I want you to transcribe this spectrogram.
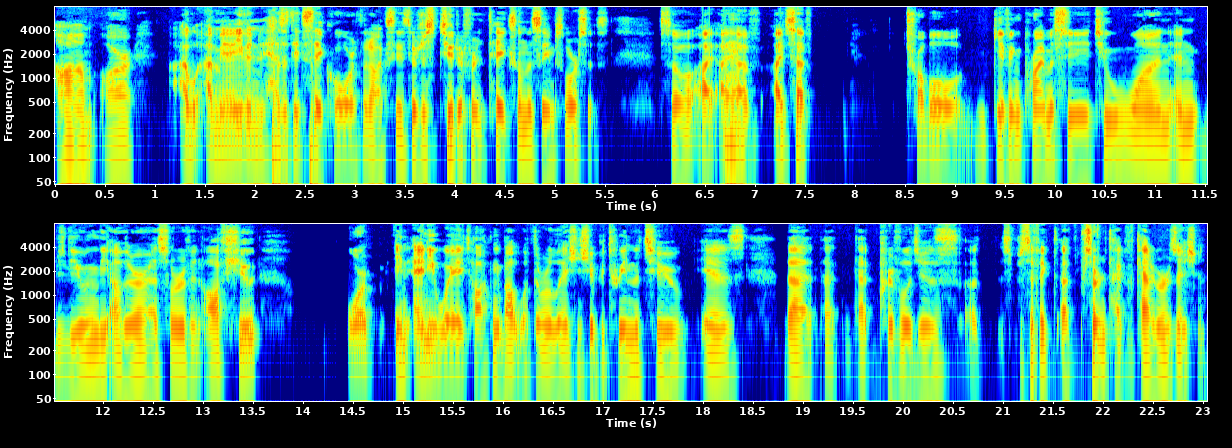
um, are, I, I, mean, I even hesitate to say co-orthodoxies. They're just two different takes on the same sources. So I, I mm. have, I just have trouble giving primacy to one and viewing the other as sort of an offshoot, or in any way talking about what the relationship between the two is that that that privileges a specific a certain type of categorization.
